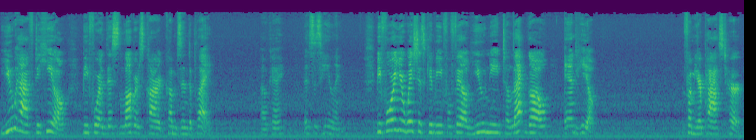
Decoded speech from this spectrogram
You have to heal before this lover's card comes into play. Okay? This is healing. Before your wishes can be fulfilled, you need to let go and heal from your past hurt.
